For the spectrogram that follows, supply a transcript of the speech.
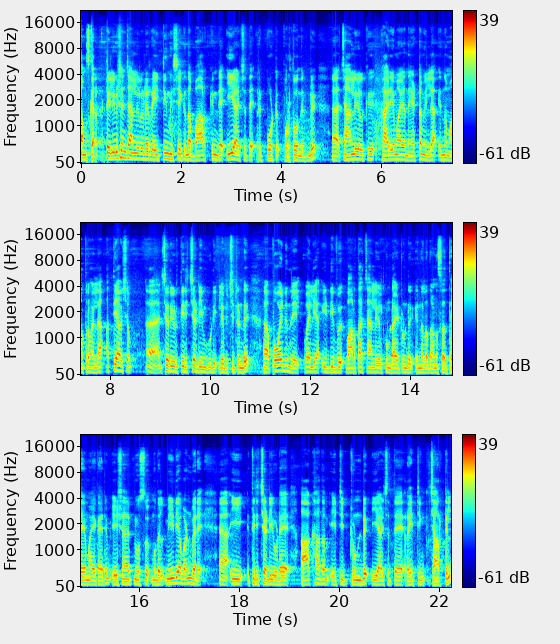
നമസ്കാരം. ടെലിവിഷൻ ചാനലുകളുടെ റേറ്റിംഗ് നിശ്ചയിക്കുന്ന ബാർക്കിന്റെ ഈ ആഴ്ചത്തെ റിപ്പോർട്ട് പുറത്തു വന്നിട്ടുണ്ട്. ചാനലുകൾക്ക് കാര്യമായ നേട്ടമില്ല എന്ന് മാത്രമല്ല അത്യാവശ്യം ചെറിയൊരു തിരിച്ചടിയും കൂടി ലഭിച്ചിട്ടുണ്ട്. പോയിന്റ് നിലയിൽ വലിയ ഇടിവ് വാർത്താ ചാനലുകൾക്ക് ഉണ്ടായിട്ടുണ്ട് എന്നുള്ളതാണ് ശ്രദ്ധേയമായ കാര്യം. ഏഷ്യാനെറ്റ് ന്യൂസ് മുതൽ മീഡിയ വൺ വരെ ഈ തിരിച്ചടിയുടെ ആഘാതം ഏറ്റിട്ടുണ്ട് ഈ ആഴ്ചത്തെ റേറ്റിംഗ് ചാർട്ടിൽ.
